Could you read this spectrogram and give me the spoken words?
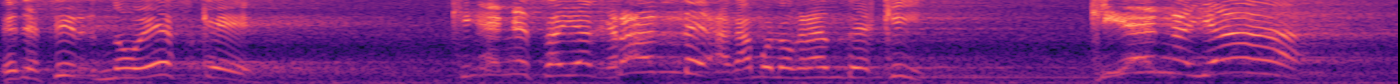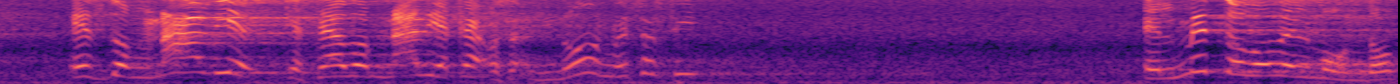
Es decir, no es que ¿quién es allá grande? Hagámoslo grande aquí. ¿Quién allá es don nadie? Que sea don nadie acá. O sea, no, no es así. El método del mundo,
